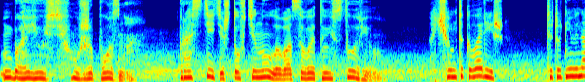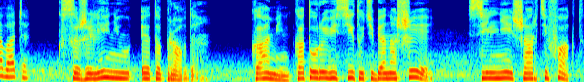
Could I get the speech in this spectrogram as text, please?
«Боюсь, уже поздно. Простите, что втянула вас в эту историю». «О чем ты говоришь? Ты тут не виновата». «К сожалению, это правда». Камень, который висит у тебя на шее, сильнейший артефакт.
